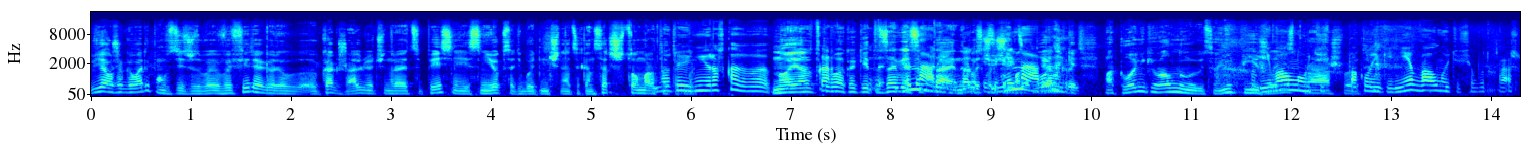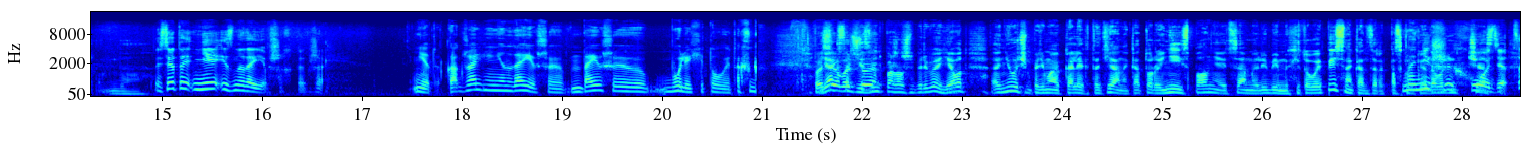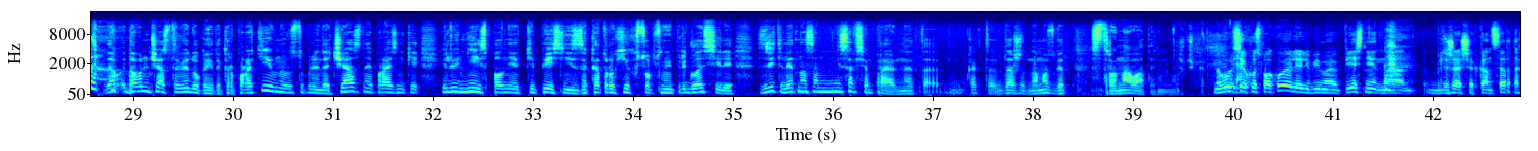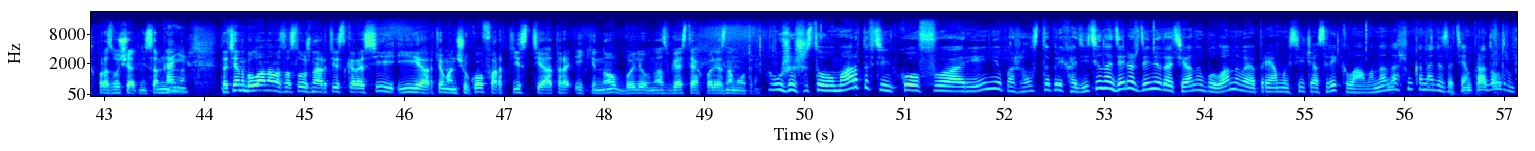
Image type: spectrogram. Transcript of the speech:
Я уже говорил, по-моему, здесь же в эфире я говорил, как жаль, мне очень нравится песня. И с нее, кстати, будет начинаться концерт 6 марта. Но ты не рассказывай. Но я Кар- открываю какие-то завесы тайны. поклонники, открыть. Волнуются, они пишут, Не они волнуйтесь, спрашивают. поклонники, не волнуйтесь, все будет хорошо. Да. То есть это не из надоевших, как жаль. Нет, как жаль, не надоевшие. Надоевшие более хитовые, так сказать. Спасибо я, кстати, большое. извините, пожалуйста, что перебиваю. Я вот э, не очень понимаю коллег Татьяны, которые не исполняют самые любимые хитовые песни на концертах, поскольку На я довольно часто, дов- довольно часто веду какие-то корпоративные выступления, да, частные праздники, и люди не исполняют те песни, из-за которых их, собственно, и пригласили. Зрители, это на самом деле не совсем правильно. Это как-то даже, на мой взгляд, странновато немножечко. Но вы всех успокоили, любимые песни на ближайших концертах прозвучат, несомненно. Конечно. Татьяна Буланова, заслуженная артистка России, и Артем Анчуков, артист театра и кино, были у нас в гостях в «Полезном утре». Уже 6 марта в Тинькофф-арене, пожалуйста, приходите на день рождения Татьяны Булановой. А прямо сейчас реклама на нашем канале, затем продолжим.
